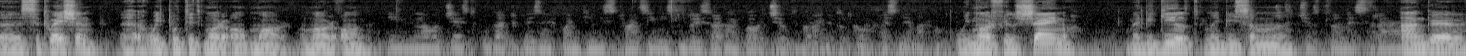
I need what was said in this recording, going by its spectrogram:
uh, situation, we put it more on, more, more on. We more feel shame, maybe guilt, maybe some uh, anger.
